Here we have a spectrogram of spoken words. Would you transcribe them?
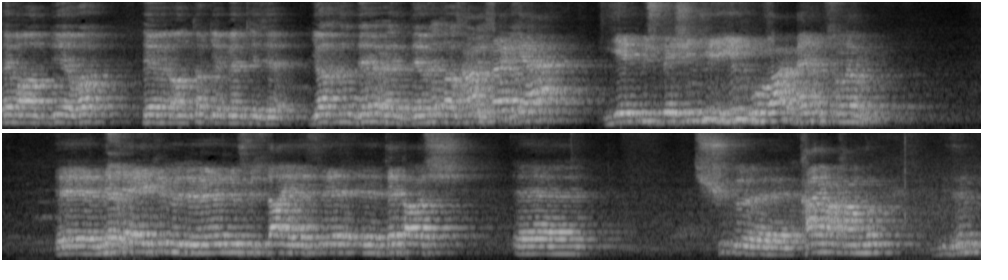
hem adliye var hem Antakya merkeze yakın Devlet, devlet hastanesi. Antakya 75. yıl bulvar benim sınırım. Ee, Milli Evet. Eğitim Müdürü, Nüfus Dairesi, e, TEDAŞ, e, şu, e, kaymakamlık bizim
